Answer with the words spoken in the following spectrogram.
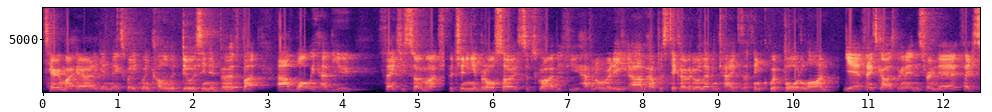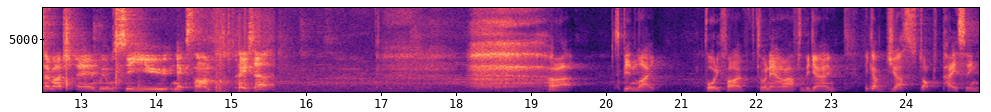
tearing my hair out again next week when Collingwood do us in in Perth. But um, while we have you, Thank you so much for tuning in, but also subscribe if you haven't already. Um, help us tick over to 11k because I think we're borderline. Yeah, thanks guys. We're going to end the stream there. Thank you so much, and we will see you next time. Peace out. All right, it's been like 45 to an hour after the game. I think I've just stopped pacing.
